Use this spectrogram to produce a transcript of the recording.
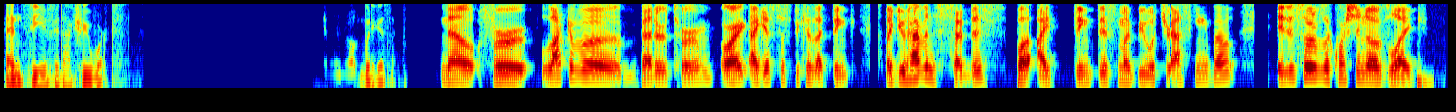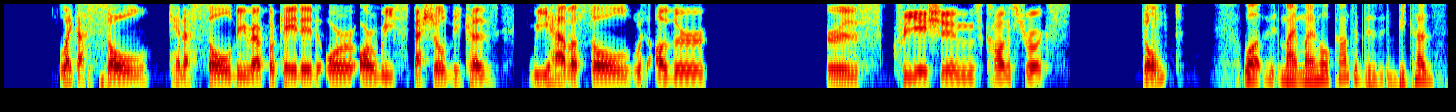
and see if it actually works. What do you guys think? Now, for lack of a better term, or I, I guess just because I think, like, you haven't said this, but I think this might be what you're asking about. It is sort of the question of like, like a soul. Can a soul be replicated, or are we special because we have a soul with other creations, constructs don't? Well, my, my whole concept is because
